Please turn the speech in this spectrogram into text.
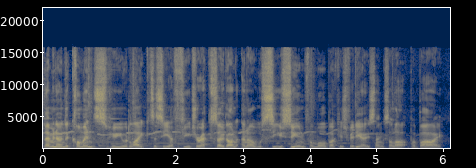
let me know in the comments who you would like to see a future episode on, and I will see you soon for more bookish videos, thanks a lot, bye bye.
